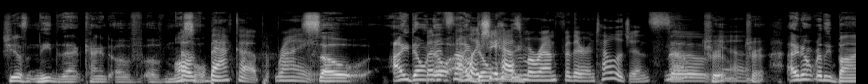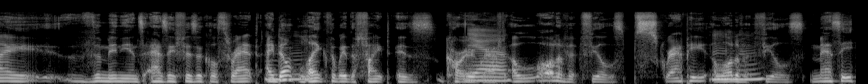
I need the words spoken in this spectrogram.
She doesn't need that kind of of muscle. of backup, right? so I don't but know. it's not I like she has them around for their intelligence. So No, true, yeah. true. I don't really buy the minions as a physical threat. I don't like the way the fight is choreographed. Mm-hmm. Yeah. A lot of it feels scrappy. A lot of Mm-hmm. it feels messy.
